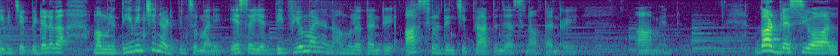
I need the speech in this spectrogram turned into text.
జీవించే బిడ్డలుగా మమ్మల్ని దీవించి నడిపించమని ఏసయ్య దివ్యమైన నామలో తండ్రి ఆశీర్వదించి ప్రార్థన చేస్తున్నాం తండ్రి. Amen. God bless you all.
